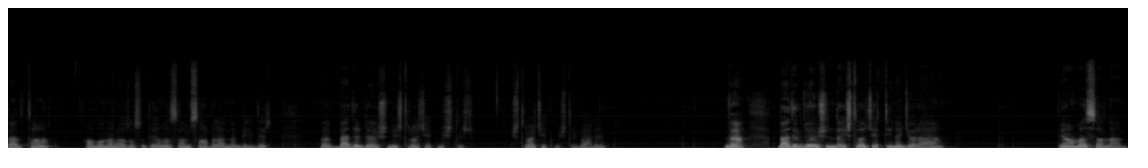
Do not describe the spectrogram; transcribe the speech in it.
Bəlta, Allah ona razı olsun, Peyğəmbər sallam sahabələrindən biridir və Bədir döyüşündə iştirak etmişdir. İştirak etmişdir, bəli. Və Bədir döyüşündə iştirak etdiyinə görə Peyğəmbər sallam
